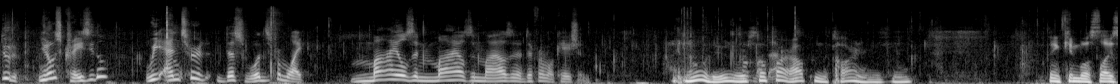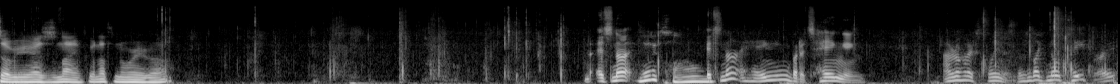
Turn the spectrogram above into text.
Dude, you know what's crazy though? We entered this woods from like miles and miles and miles in a different location. I know, dude. We're so about far out from the car and everything. I think Kimbo Slice over here has his knife. Got nothing to worry about. It's not Is that a clown? it's not hanging, but it's hanging. I don't know how to explain it. There's like no tape, right?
